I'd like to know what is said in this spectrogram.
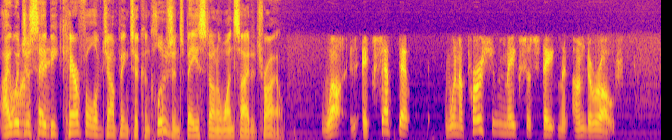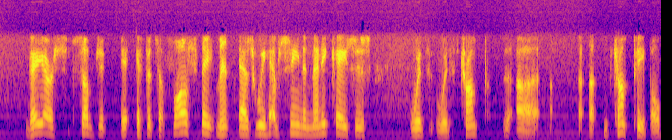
I would I'm just say saying- be careful of jumping to conclusions based on a one-sided trial. Well, except that when a person makes a statement under oath, they are subject, if it's a false statement, as we have seen in many cases with with Trump uh, uh, Trump people,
